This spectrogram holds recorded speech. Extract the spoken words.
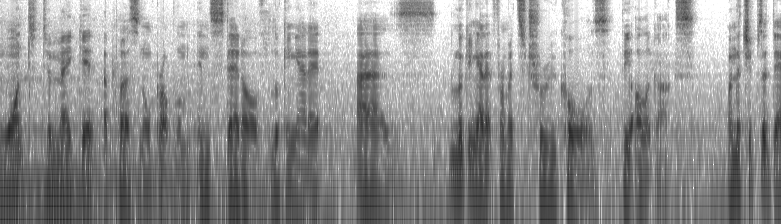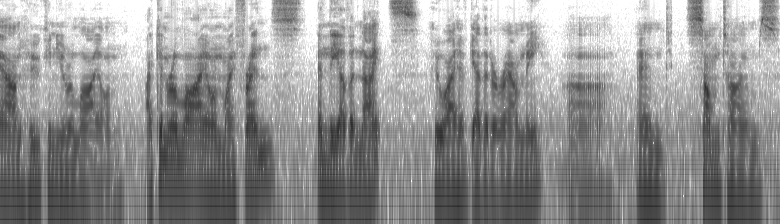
want to make it a personal problem instead of looking at it as looking at it from its true cause, the oligarchs. When the chips are down, who can you rely on? I can rely on my friends and the other knights who I have gathered around me, uh, and sometimes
